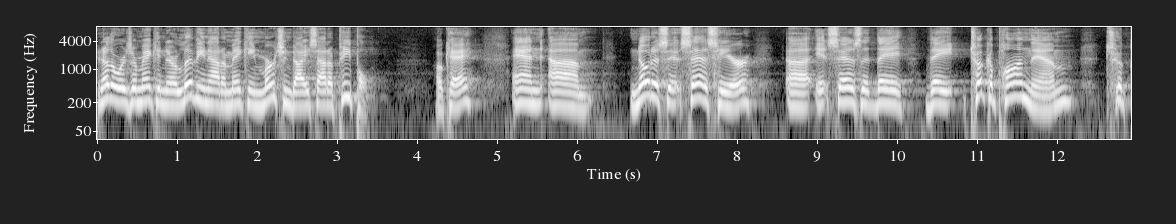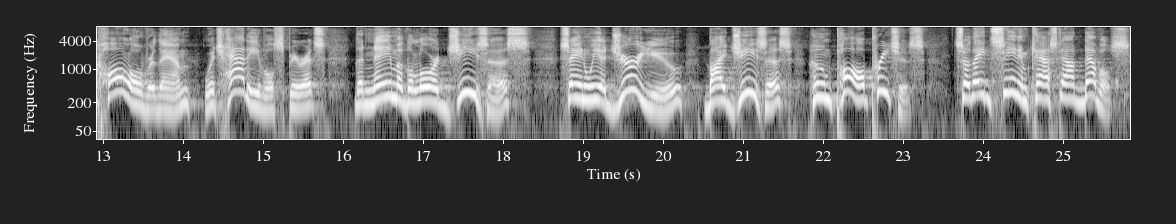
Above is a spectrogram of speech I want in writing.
in other words, they're making their living out of making merchandise out of people. Okay? And um, notice it says here, uh, it says that they, they took upon them to call over them, which had evil spirits, the name of the Lord Jesus, saying, We adjure you by Jesus, whom Paul preaches. So they'd seen him cast out devils,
